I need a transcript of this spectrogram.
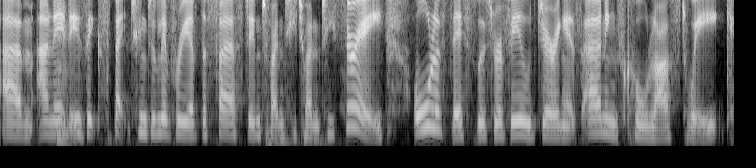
um, and it mm. is expecting delivery of the first in 2023. All of this was revealed during its earnings call last week.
